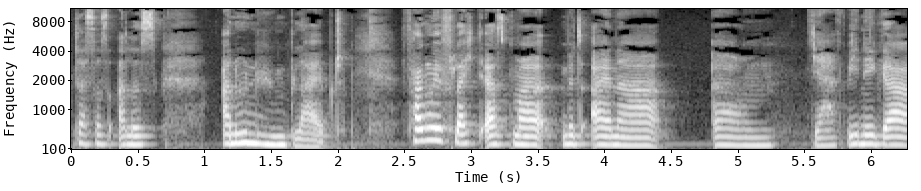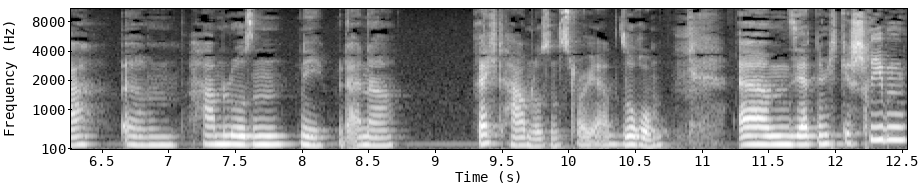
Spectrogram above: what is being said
dass das alles anonym bleibt. Fangen wir vielleicht erstmal mit einer ähm, ja, weniger ähm, harmlosen, nee, mit einer recht harmlosen Story an, so rum. Ähm, sie hat nämlich geschrieben,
